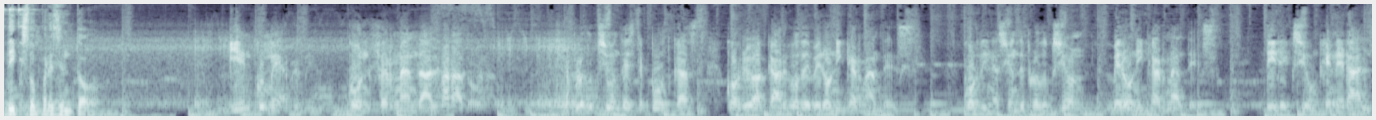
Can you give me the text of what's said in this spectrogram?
Dixo presentó Bien Comer con Fernanda Alvarado. La producción de este podcast corrió a cargo de Verónica Hernández. Coordinación de producción, Verónica Hernández. Dirección General,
